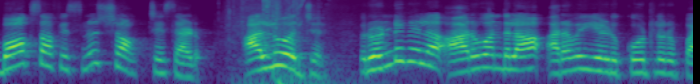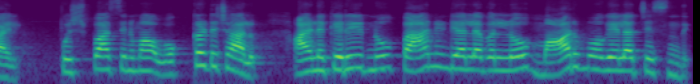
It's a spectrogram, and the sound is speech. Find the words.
బాక్స్ ఆఫీస్ను షాక్ చేశాడు. అల్లు అర్జున్ రెండు వేల ఆరు వందల అరవై ఏడు కోట్ల రూపాయలు. పుష్ప సినిమా ఒక్కటి చాలు. ఆయన కెరీర్ను పాన్ ఇండియా లెవెల్లో మారుమోగేలా చేసింది.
